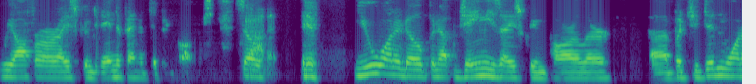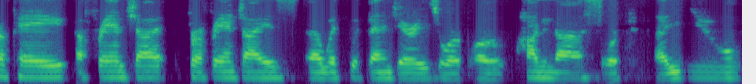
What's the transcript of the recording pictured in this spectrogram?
we offer our ice cream to independent tipping parlors. So if you wanted to open up Jamie's ice cream parlor, uh, but you didn't want to pay a franchise for a franchise uh, with with Ben and Jerry's or or Haagen Dazs, or uh, you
